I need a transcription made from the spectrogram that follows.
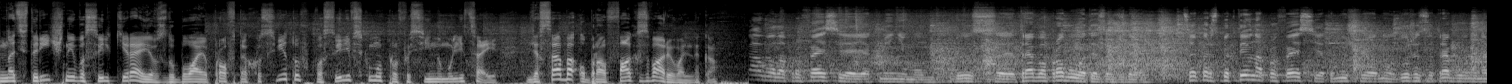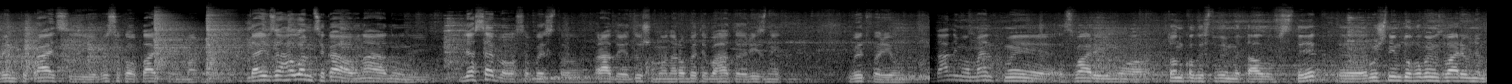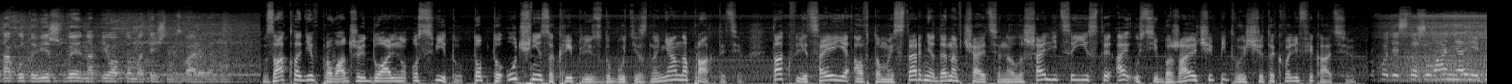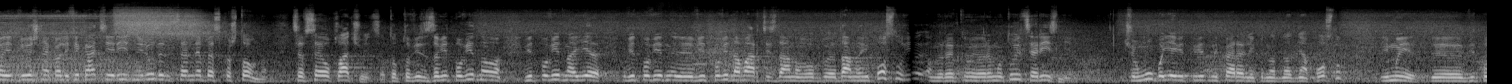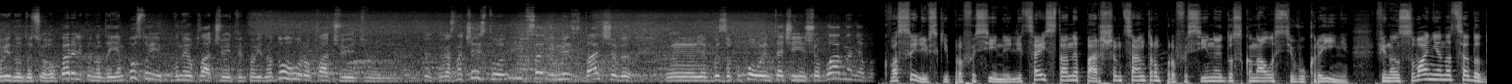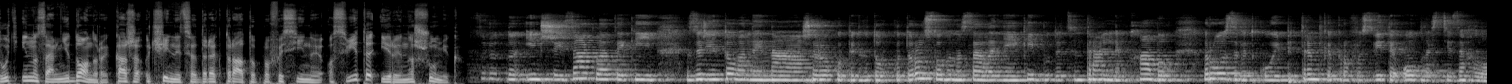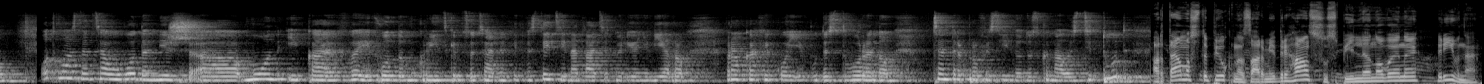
17-річний Василь Кіреєв здобуває профтехосвіту в Васильівському професійному ліцеї. Для себе обрав фах зварювальника. Цікава професія, як мінімум. Плюс е, треба пробувати завжди. Це перспективна професія, тому що ну, дуже затребувана на ринку праці і високооплачувана. Да і взагалом цікава, вона ну, для себе особисто радує душу, можна робити багато різних витворів. В даний момент ми зварюємо тонколистовий метал в стик е, ручним дуговим зварюванням та кутові шви напівавтоматичним зварюванням. В закладі впроваджують дуальну освіту, тобто учні закріплюють здобуті знання на практиці. Так, в ліцеї є автомайстерня, де навчаються не лише ліцеїсти, а й усі бажаючі підвищити кваліфікацію. Проходять стажування і підвищення кваліфікації різні люди. Це не безкоштовно. Це все оплачується. Тобто за відповідно відповідна є відповідна, відповідна вартість даного даної послуги. Ремонтуються різні. Чому? Бо є відповідний перелік на надання послуг, і ми е, відповідно до цього переліку надаємо послуги. Вони оплачують відповідно договор, оплачують е, казначейство і все. І ми далі е, якби закуповуємо те чи інше обладнання. Квасилівський професійний ліцей стане першим центром професійної досконалості в Україні. Фінансування на це дадуть іноземні донори, каже очільниця директорату професійної освіти Ірина Шумік. Абсолютно інший заклад, який зорієнтований на широку підготовку дорослого населення, який буде центральним хабом розвитку і підтримки профосвіти області загалом. От власне ця угода між е, МОН і КФВ і фондом українських соціальних інвестицій на 20 мільйонів євро, в рамках якої буде створено центр професійної досконалості тут. Артем Остапюк, Назар Мідріган, Суспільне новини, Рівне.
